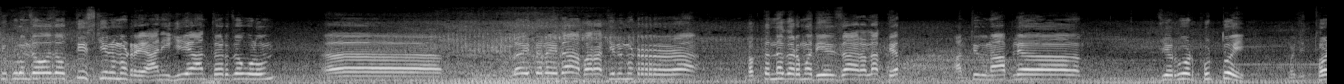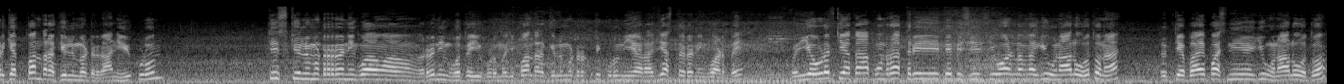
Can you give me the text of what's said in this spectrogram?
तिकडून जवळजवळ तीस किलोमीटर आहे आणि हे अंतर जवळून लय तर लय दहा बारा किलोमीटर फक्त नगरमध्ये जायला लागतात. आणि तिथून आपल्या जे रोड फुटतोय म्हणजे थोडक्यात पंधरा किलोमीटर आणि इकडून तीस किलोमीटर रनिंग रनिंग होतं इकडून. म्हणजे पंधरा किलोमीटर तिकडून यायला जास्त रनिंग वाढतंय. पण एवढंच की आता आपण रात्री त्या दिवशी जी वडिलांना घेऊन आलो होतो ना तर त्या बायपासनी घेऊन आलो होतो.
